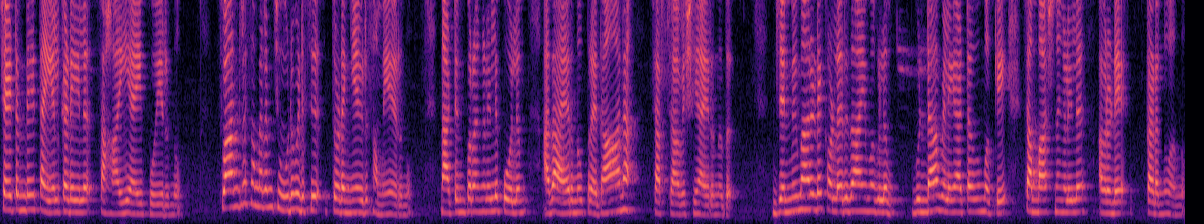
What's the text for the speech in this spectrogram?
ചേട്ടന്റെ തയ്യൽക്കടയിൽ സഹായിയായി പോയിരുന്നു. സ്വാതന്ത്ര്യ സമരം ചൂടുപിടിച്ച് തുടങ്ങിയ ഒരു സമയമായിരുന്നു. നാട്ടിൻപുറങ്ങളിൽ പോലും അതായിരുന്നു പ്രധാന ചർച്ചാ വിഷയമായിരുന്നത് ജന്മിമാരുടെ കൊള്ളരുതായ്മകളും ഗുണ്ടാ വിളയാട്ടവും ഒക്കെ സംഭാഷണങ്ങളിൽ അവരുടെ കടന്നു വന്നു.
